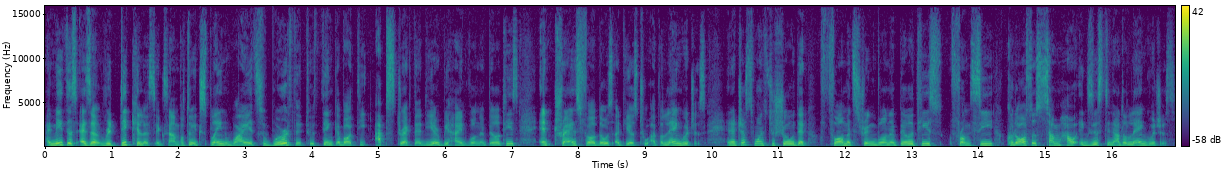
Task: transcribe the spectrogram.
I made this as a ridiculous example to explain why it's worth it to think about the abstract idea behind vulnerabilities and transfer those ideas to other languages. And I just want to show that format string vulnerabilities from C could also somehow exist in other languages.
